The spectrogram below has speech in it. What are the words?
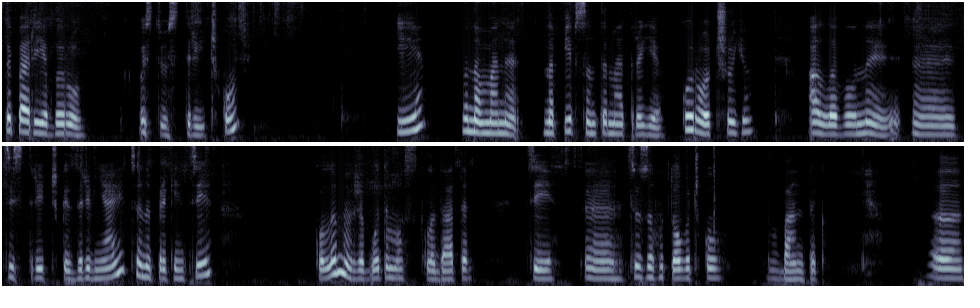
Тепер я беру ось цю стрічку, і вона в мене на пів сантиметра є коротшою але вони, е, ці стрічки зрівняються наприкінці, коли ми вже будемо складати ці, е, цю заготовочку в бантик. Е,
